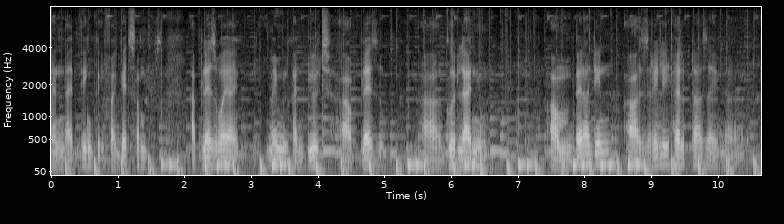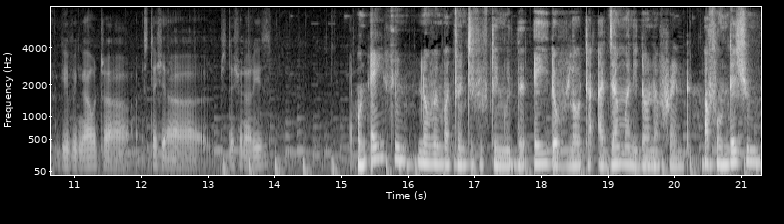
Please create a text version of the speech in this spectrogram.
and I think if I get some a place where I maybe can build a place, uh, good learning. Um, Bernardine has really helped us in uh, giving out uh, station uh, stationaries On 18 November 2015, with the aid of Lotta, a Germany donor friend, a foundation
